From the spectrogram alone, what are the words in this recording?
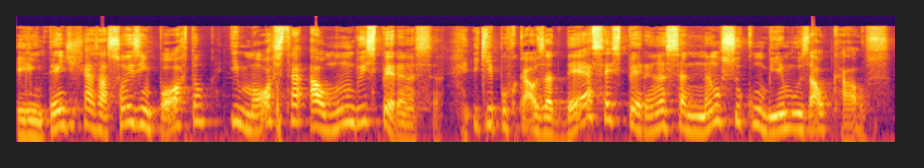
Ele entende que as ações importam e mostra ao mundo esperança, e que por causa dessa esperança não sucumbimos ao caos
